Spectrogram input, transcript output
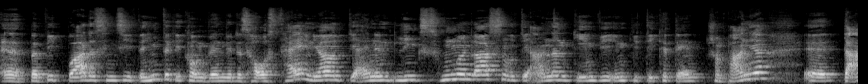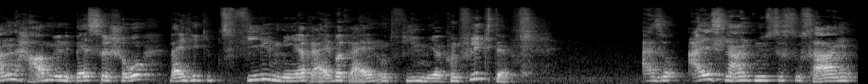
äh, bei Big Brother sind sie dahinter gekommen, wenn wir das Haus teilen, ja, und die einen links hungern lassen und die anderen geben wir irgendwie dekadent Champagner, äh, dann haben wir eine bessere Show, weil hier gibt es viel mehr Reibereien und viel mehr Konflikte also als Land müsstest du sagen,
